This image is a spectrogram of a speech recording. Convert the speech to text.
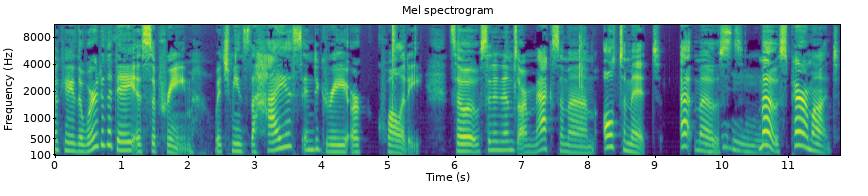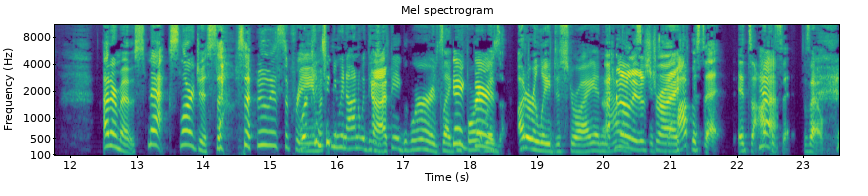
Okay, the word of the day is supreme, which means the highest in degree or quality. So synonyms are maximum, ultimate, utmost, mm. most, paramount, uttermost, max, largest. So, so who is supreme? We're continuing on with these God. big words. Like big before words. it was utterly destroy, and now utterly it's, destroy. It's the opposite. It's opposite. Yeah. So.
